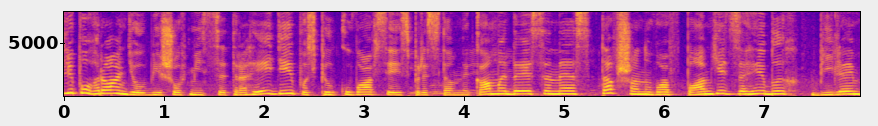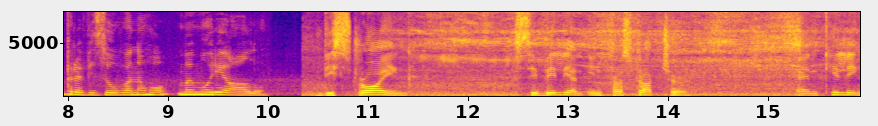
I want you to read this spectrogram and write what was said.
Філіппо Гранді обійшов місце трагедії, поспілкувався із представниками ДСНС та вшанував пам'ять загиблих біля імпровізованого меморіалу. destroying civilian infrastructure and killing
